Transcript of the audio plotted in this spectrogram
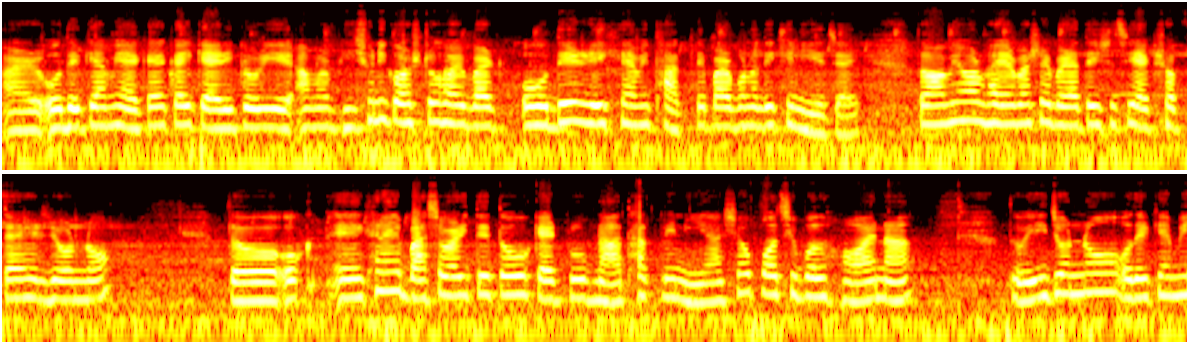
আর ওদেরকে আমি একা একাই ক্যারি করি। আমার ভীষণই কষ্ট হয় বাট ওদের রেখে আমি থাকতে পারব না দেখে নিয়ে যাই। তো আমি আমার ভাইয়ের বাসায় বেড়াতে এসেছি এক সপ্তাহের জন্য। তো এখানে বাসা বাড়িতে তো ক্যাট প্রুফ না থাকলে নিয়ে আসাও পসিবল হয় না। তো এই জন্য ওদেরকে আমি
